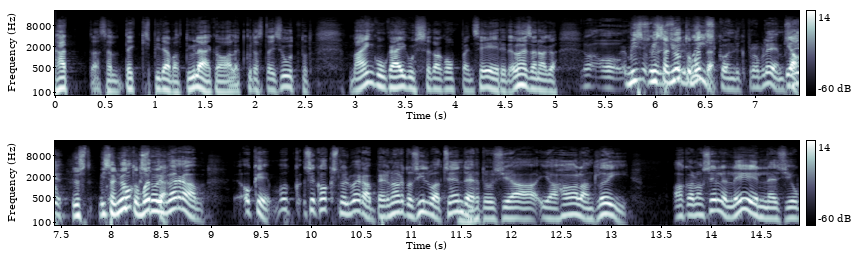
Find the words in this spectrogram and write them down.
hätta, seal tekkis pidevalt ülekaal, et kuidas ta ei suutnud mängu käigus seda kompenseerida, ühesõnaga no, mis- see mis on jutu mõte? võistkondlik probleem, jah, just, mis on jutu mõte? okei okay,, see kaks-null värav, Bernardo Silva tsenderdus Mhm. ja, ja Haaland lõi, aga noh, sellele eelnes ju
